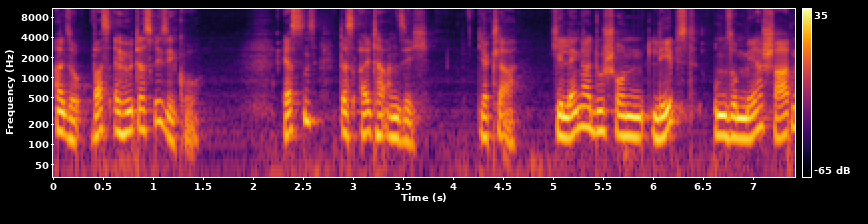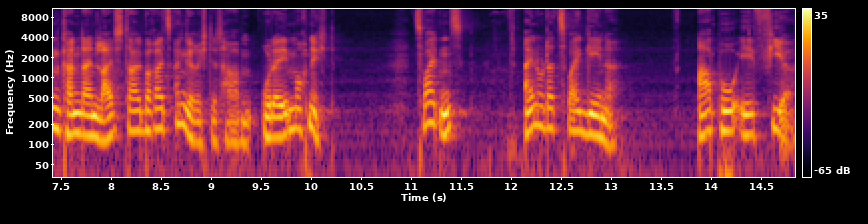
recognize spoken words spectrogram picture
Also, was erhöht das Risiko? Erstens das Alter an sich. Ja klar, je länger du schon lebst, umso mehr Schaden kann dein Lifestyle bereits angerichtet haben oder eben auch nicht. Zweitens, ein oder zwei Gene. ApoE4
